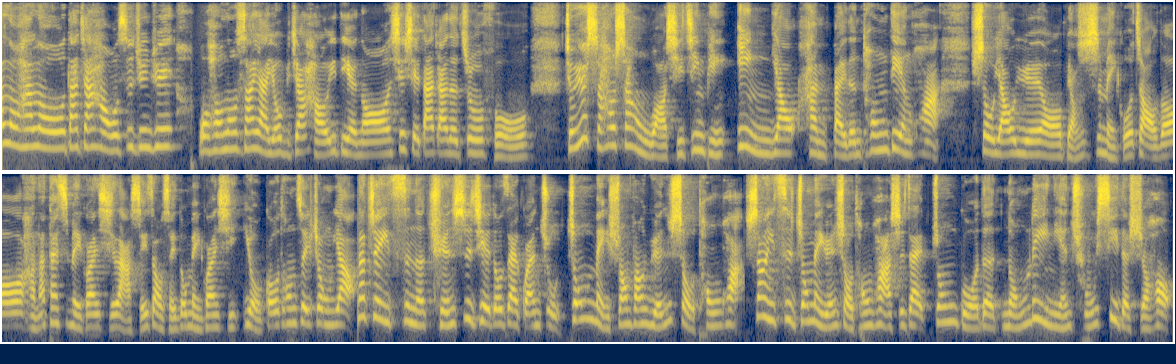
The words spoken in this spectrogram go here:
Hello Hello，大家好，我是君君，我喉咙沙哑有比较好一点哦，谢谢大家的祝福。九月十号上午啊，习近平应邀和拜登通电话，受邀约哦，表示是美国找的哦。好，那但是没关系啦，谁找谁都没关系，有沟通最重要。那这一次呢，全世界都在关注中美双方元首通话。上一次中美元首通话是在中国的农历年除夕的时候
